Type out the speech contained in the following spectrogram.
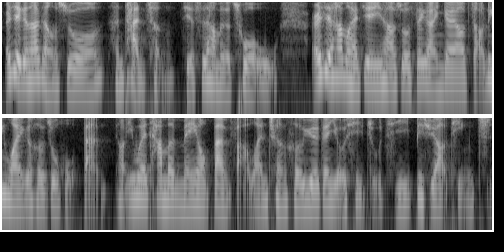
而且跟他讲说很坦诚解释他们的错误，而且他们还建议他说 Sega 应该要找另外一个合作伙伴啊，因为他们没有办法完成合约跟游戏主机必须要停止。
